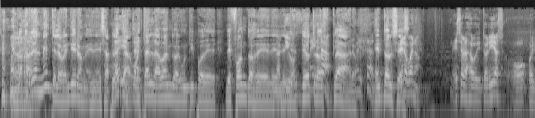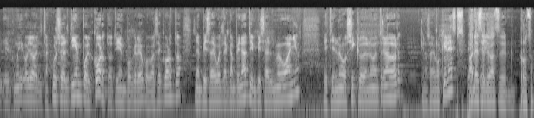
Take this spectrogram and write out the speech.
¿Realmente lo vendieron en esa plata está. o están lavando algún tipo de, de fondos de, de- De de- activos. de otros? Ahí está. Claro. Ahí está, sí. Entonces, Pero bueno, eso las auditorías, o, o el, el- como digo yo, el transcurso del tiempo, el corto tiempo creo, porque va a ser corto, ya empieza de vuelta el campeonato y empieza el nuevo año, este el nuevo ciclo del nuevo entrenador, que no sabemos quién es. Parece Este, que va a ser ruso.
